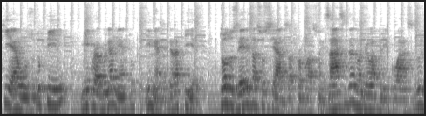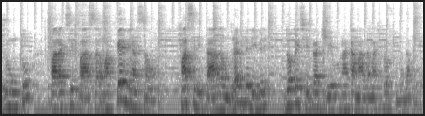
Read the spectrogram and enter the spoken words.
que é o uso do peeling, microagulhamento e mesoterapia todos eles associados a formulações ácidas, onde eu aplico ácido junto para que se faça uma permeação facilitada, um drug delivery do princípio ativo na camada mais profunda da pele.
